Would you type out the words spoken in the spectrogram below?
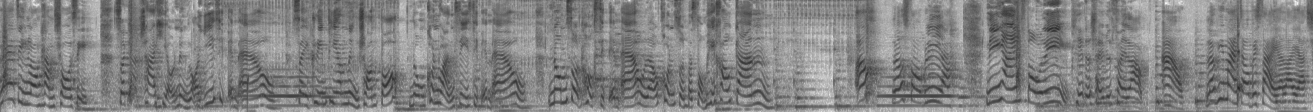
โมปะเนี่ยแน่จริงลองทำโชว์สิ สกัดชาเขียว 120 ml ใส่ครีมเทียม 1 ช้อนโต๊ะ นมข้นหวาน 40 ml นมสด 60 ml แล้วคนส่วนผสมให้เข้ากัน เอ้า แล้วสตรอเบอรี่อะนี่ไง สตรอเบอรี่พี่จะใช้เป็นไซรัปอ้าว แล้วพี่มายจะเอาไปใส่อะไรอะช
